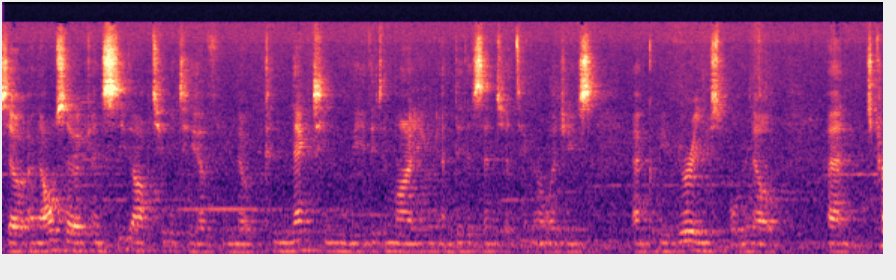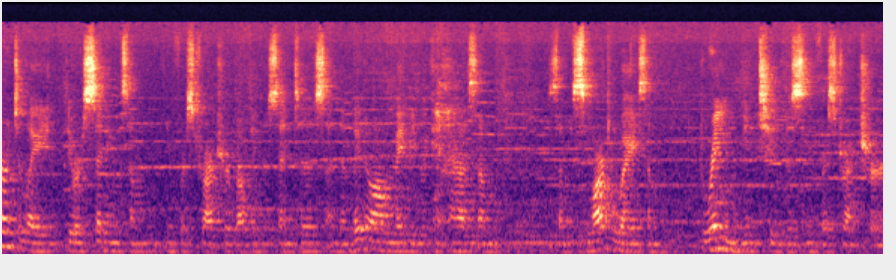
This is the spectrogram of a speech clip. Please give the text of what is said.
So, and also you can see the opportunity of, you know, connecting the data mining and data center technologies and could be very useful, you know. And currently they are setting some infrastructure about data centers and then later on maybe we can add some, some smart ways, some brain into this infrastructure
